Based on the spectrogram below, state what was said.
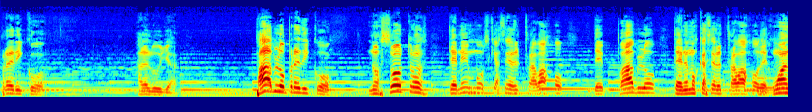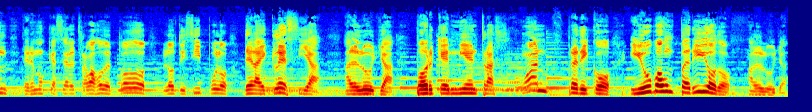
predicó. Aleluya. Pablo predicó. Nosotros tenemos que hacer el trabajo de Pablo, tenemos que hacer el trabajo de Juan, tenemos que hacer el trabajo de todos los discípulos de la iglesia. Aleluya. Porque mientras Juan predicó y hubo un periodo, aleluya,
